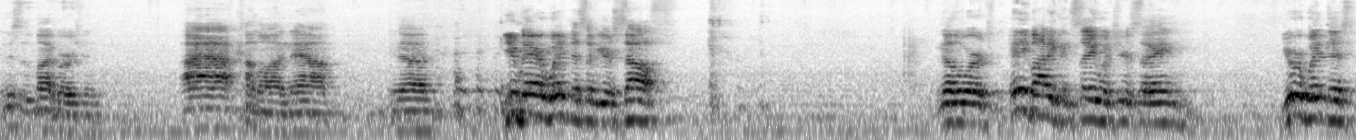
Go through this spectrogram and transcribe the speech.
and this is my version, ah, come on now. You you bear witness of yourself. In other words, anybody can say what you're saying. Your witness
